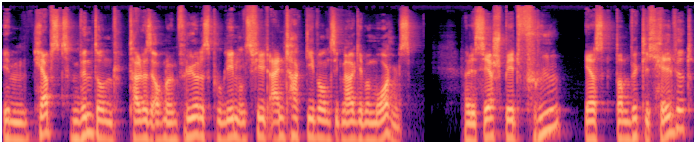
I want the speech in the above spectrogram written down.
im Herbst, im Winter und teilweise auch noch im Frühjahr das Problem, uns fehlt ein Taggeber und Signalgeber morgens, weil es sehr spät früh erst dann wirklich hell wird,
